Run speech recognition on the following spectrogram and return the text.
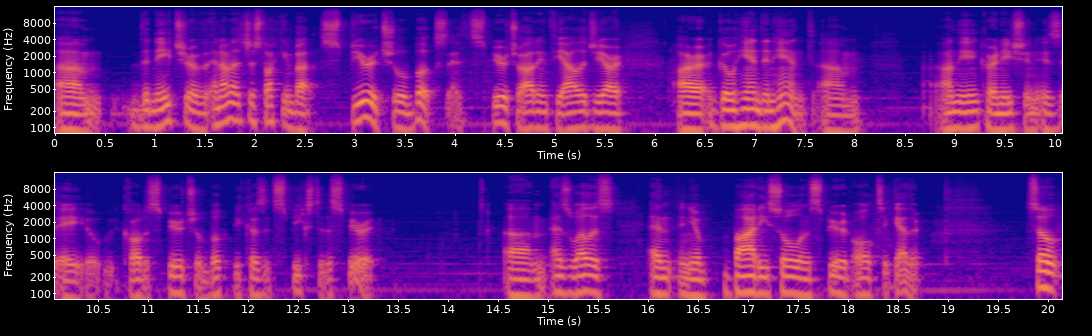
um, the nature of, and I'm not just talking about spiritual books. Spirituality and theology are are go hand in hand. Um, on the incarnation is a called a spiritual book because it speaks to the spirit. Um, as well as and, and, you know body soul and spirit all together. So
